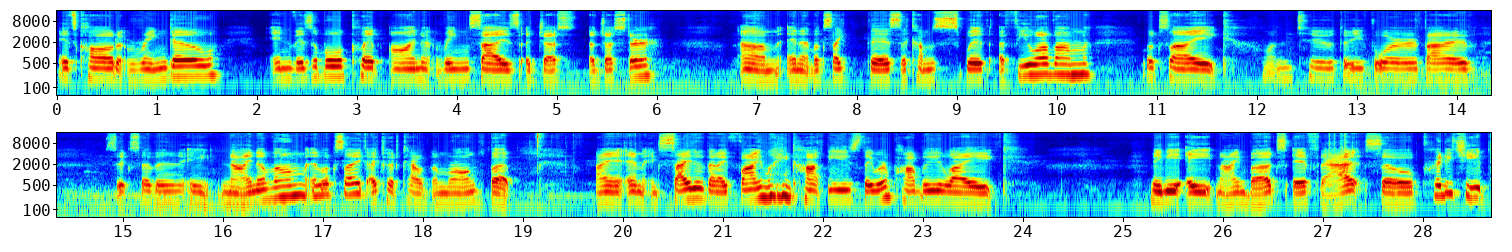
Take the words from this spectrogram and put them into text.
It's called Ringo Invisible Clip-On Ring Size adjust Adjuster. Um, and it looks like this. It comes with a few of them. Looks like one, two, three, four, five, six, seven, eight, nine of them, it looks like. I could count them wrong, but I am excited that I finally got these. They were probably like maybe eight, nine bucks, if that. So pretty cheap.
